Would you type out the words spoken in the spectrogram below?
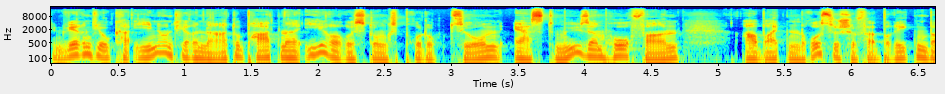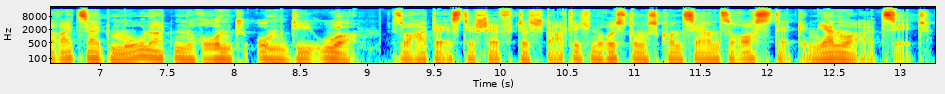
Denn während die Ukraine und ihre NATO-Partner ihre Rüstungsproduktion erst mühsam hochfahren, arbeiten russische Fabriken bereits seit Monaten rund um die Uhr. So hatte es der Chef des staatlichen Rüstungskonzerns Rostek im Januar erzählt.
